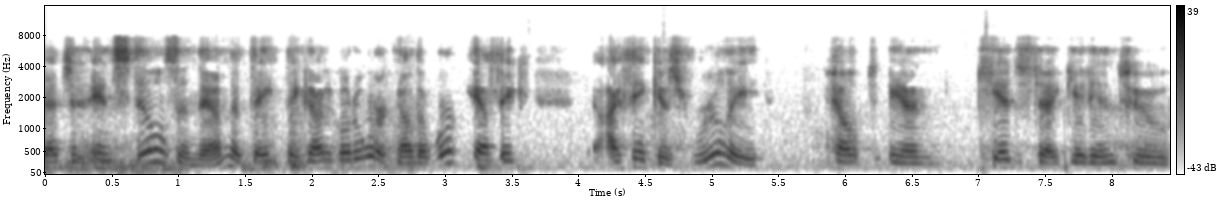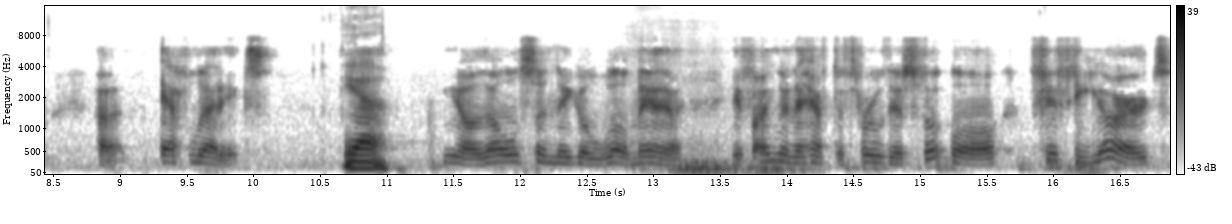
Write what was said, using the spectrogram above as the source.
that instills in them that they, they got to go to work. Now, the work ethic, I think, has really helped in kids that get into uh, athletics. Yeah. You know, all of a sudden they go, well, man, if I'm going to have to throw this football 50 yards,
